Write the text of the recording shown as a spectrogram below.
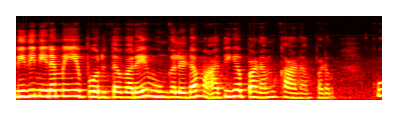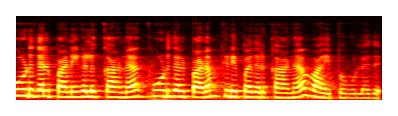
நிதி நிலைமையை பொறுத்தவரை உங்களிடம் அதிக பணம் காணப்படும். கூடுதல் பணிகளுக்கான கூடுதல் பணம் கிடைப்பதற்கான வாய்ப்பு உள்ளது.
